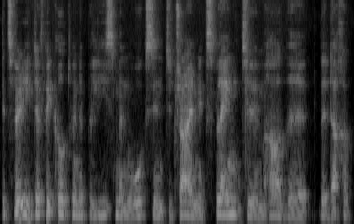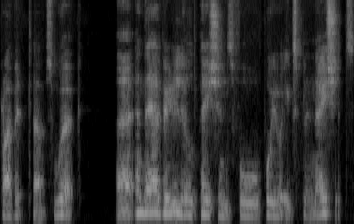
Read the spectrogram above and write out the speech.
it's very difficult when a policeman walks in to try and explain to him how the, the Dagga private clubs work. Uh, and they have very little patience for, for your explanations.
